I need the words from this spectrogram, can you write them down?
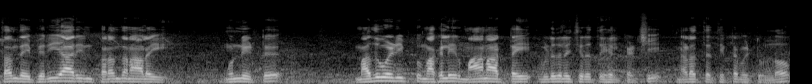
தந்தை பெரியாரின் பிறந்த நாளை முன்னிட்டு மது ஒழிப்பு மகளிர் மாநாட்டை விடுதலை சிறுத்தைகள் கட்சி நடத்த திட்டமிட்டுள்ளோம்.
